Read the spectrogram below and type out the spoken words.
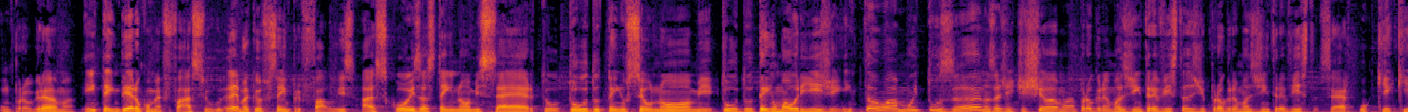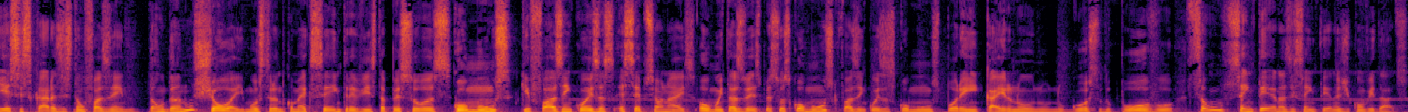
um programa. Entenderam como é fácil? Lembra que eu sempre falo isso? As coisas têm nome certo, tudo tem o seu nome, tudo tem uma origem. Então, há muitos anos a gente chama programas de entrevistas de programas de entrevistas, certo? O que que esses caras estão fazendo? Estão dando um show aí, mostrando como é que você entrevista pessoas comuns que fazem coisas excepcionais. Ou muitas vezes pessoas comuns que fazem coisas comuns, porém caíram no, no, no gosto do povo. São centenas e centenas de convidados.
